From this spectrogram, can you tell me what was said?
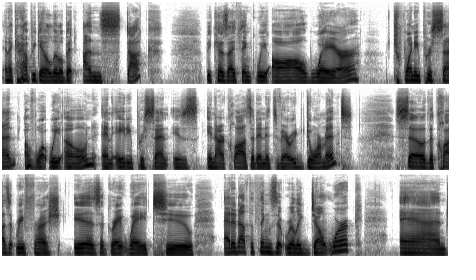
And I can help you get a little bit unstuck because I think we all wear 20% of what we own and 80% is in our closet and it's very dormant. So the closet refresh is a great way to edit out the things that really don't work and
